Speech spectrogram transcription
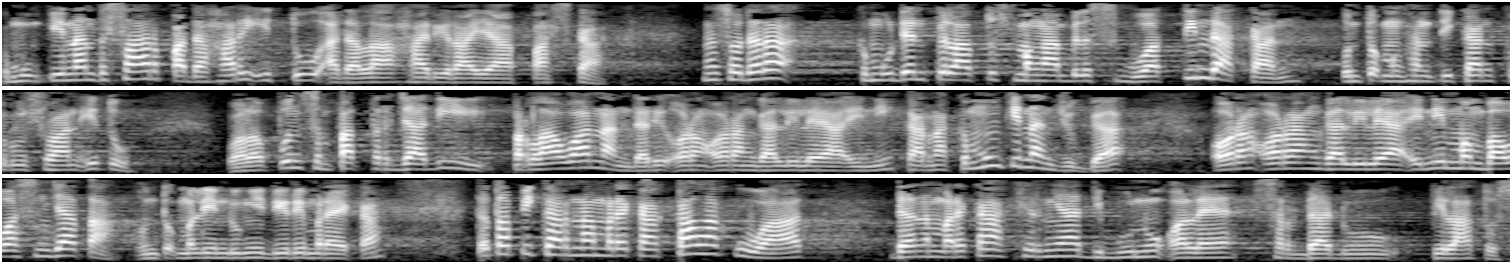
Kemungkinan besar pada hari itu adalah hari raya Paskah. Nah, Saudara, kemudian Pilatus mengambil sebuah tindakan untuk menghentikan kerusuhan itu. Walaupun sempat terjadi perlawanan dari orang-orang Galilea ini karena kemungkinan juga orang-orang Galilea ini membawa senjata untuk melindungi diri mereka. Tetapi karena mereka kalah kuat dan mereka akhirnya dibunuh oleh serdadu Pilatus.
